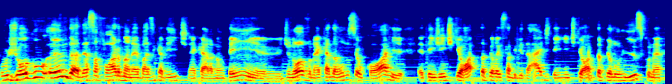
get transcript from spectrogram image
o jogo anda dessa forma, né, basicamente, né, cara, não tem, de novo, né, cada um no seu corre, eh, tem gente que opta pela estabilidade, tem gente que opta pelo risco, né,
